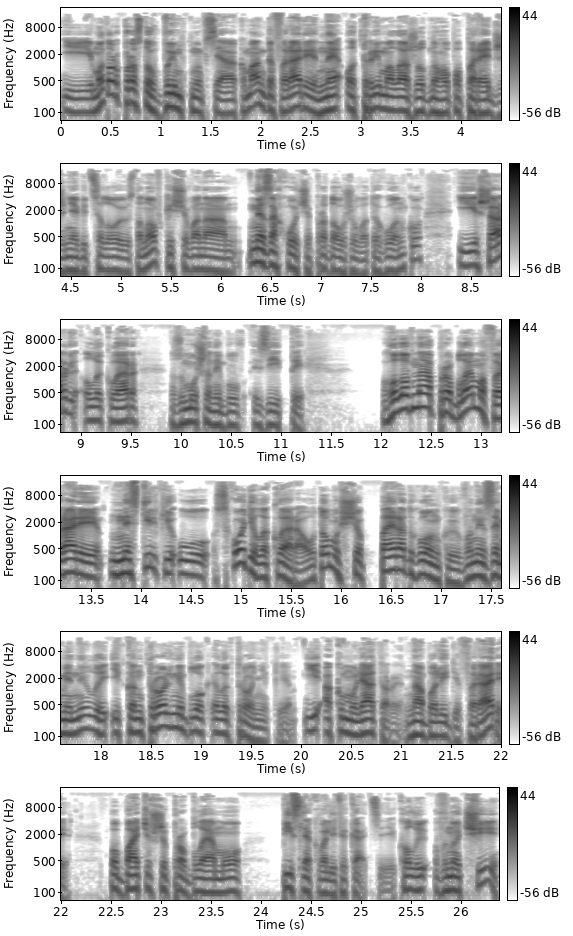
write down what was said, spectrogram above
і мотор просто вимкнувся. Команда Феррарі не отримала жодного попередження від силової установки, що вона не захоче продовжувати гонку. І Шарль Леклер змушений був зійти. Головна проблема Феррарі не стільки у сході Леклера, а у тому, що перед гонкою вони замінили і контрольний блок електроніки, і акумулятори на боліді Феррарі, побачивши проблему після кваліфікації, коли вночі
